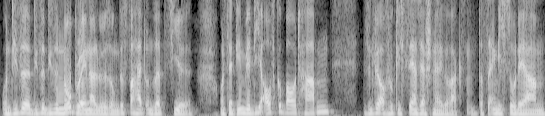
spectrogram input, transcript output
und diese, diese, diese No-Brainer-Lösung, das war halt unser Ziel. Und seitdem wir die aufgebaut haben, sind wir auch wirklich sehr, sehr schnell gewachsen. Das ist eigentlich so der,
